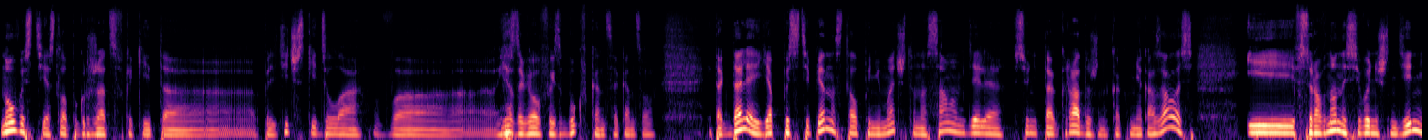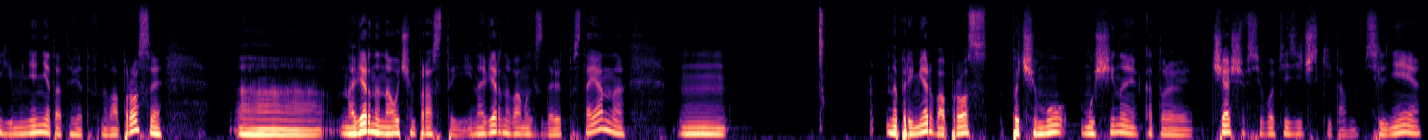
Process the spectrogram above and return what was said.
новости, я стал погружаться в какие-то э, политические дела, в... я завел Facebook в конце концов и так далее. Я постепенно стал понимать, что на самом деле все не так радужно, как мне казалось, и все равно на сегодняшний день у меня нет ответов на вопросы, э, наверное, на очень простые, и, наверное, вам их задают постоянно. Например, вопрос почему мужчины, которые чаще всего физически там сильнее,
